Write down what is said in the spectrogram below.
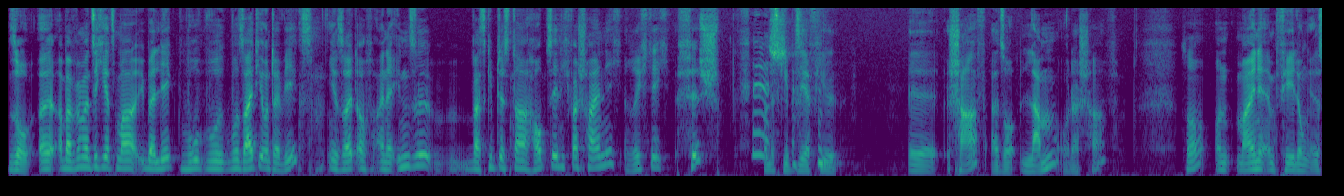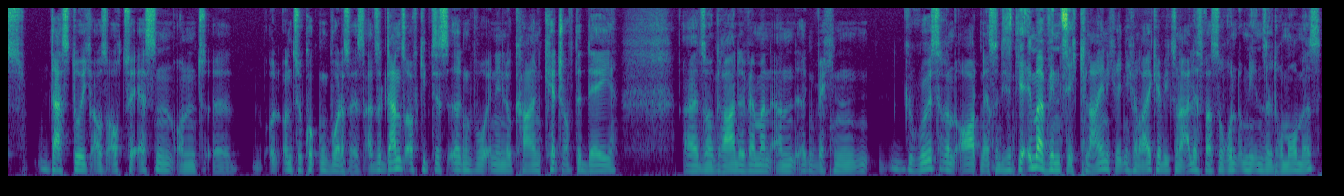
So, äh, aber wenn man sich jetzt mal überlegt, wo, wo, wo seid ihr unterwegs? Ihr seid auf einer Insel. Was gibt es da hauptsächlich wahrscheinlich? Richtig, Fisch. Fisch. Und es gibt sehr viel äh, Schaf, also Lamm oder Schaf. So, und meine Empfehlung ist, das durchaus auch zu essen und, äh, und, und zu gucken, wo das ist. Also ganz oft gibt es irgendwo in den lokalen Catch of the Day. Also gerade wenn man an irgendwelchen größeren Orten ist, und die sind ja immer winzig klein, ich rede nicht von Reykjavik, sondern alles, was so rund um die Insel drumherum ist.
